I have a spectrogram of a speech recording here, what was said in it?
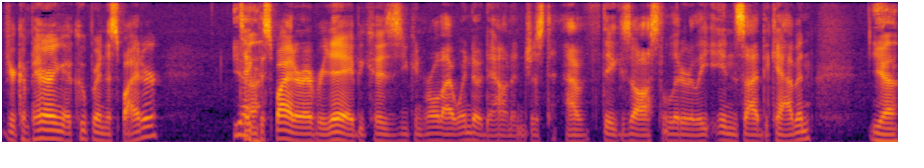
if you're comparing a Cooper and a Spider, take the spider every day because you can roll that window down and just have the exhaust literally inside the cabin. Yeah.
